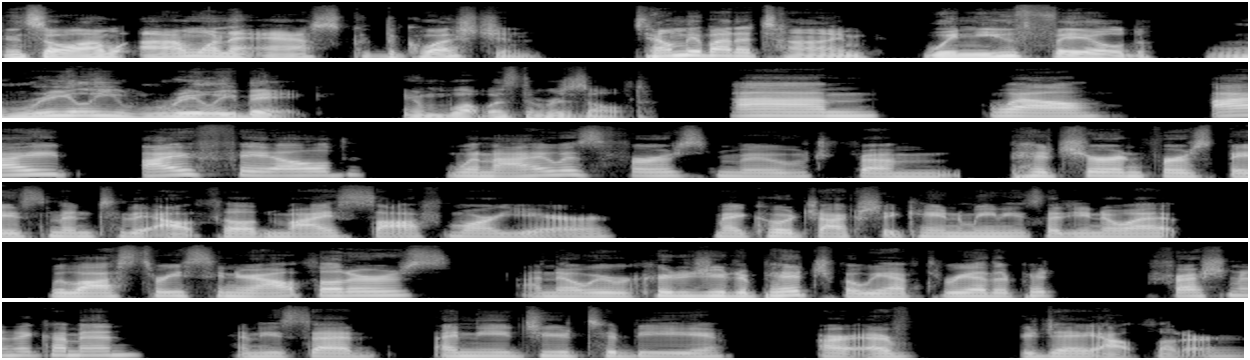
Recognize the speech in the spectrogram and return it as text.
And so I, I want to ask the question Tell me about a time when you failed really, really big and what was the result? Um, well, I I failed when I was first moved from pitcher and first baseman to the outfield my sophomore year. My coach actually came to me and he said, "You know what? We lost three senior outfielders. I know we recruited you to pitch, but we have three other pitch freshmen to come in." And he said, "I need you to be our everyday outfielder."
